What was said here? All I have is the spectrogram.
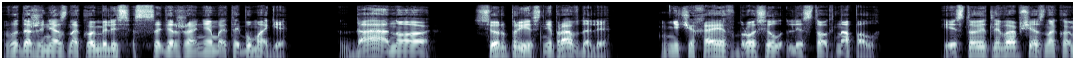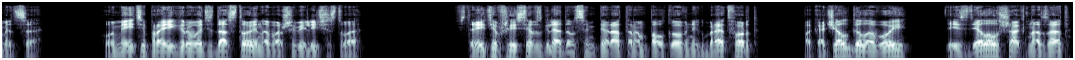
вы даже не ознакомились с содержанием этой бумаги». «Да, но...» «Сюрприз, не правда ли?» Нечихаев бросил листок на пол. «И стоит ли вообще знакомиться? Умейте проигрывать достойно, Ваше Величество». Встретившийся взглядом с императором полковник Брэдфорд покачал головой и сделал шаг назад,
